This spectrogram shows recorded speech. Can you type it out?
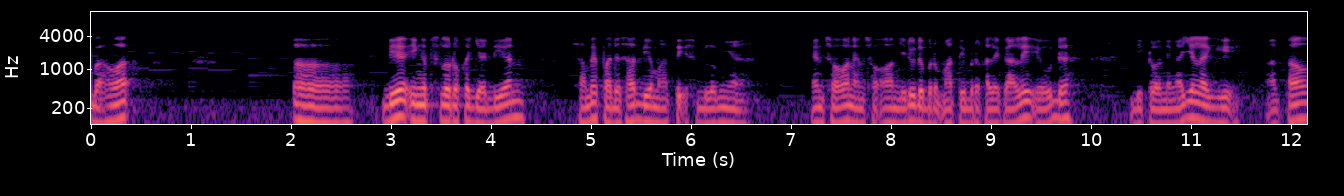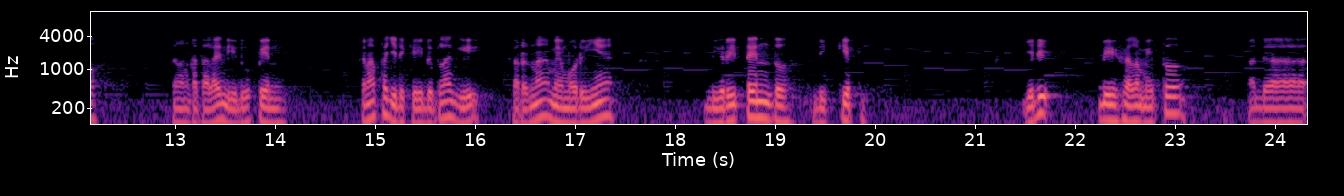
bahwa uh, dia ingat seluruh kejadian sampai pada saat dia mati sebelumnya. And so on and so on. Jadi udah mati berkali-kali ya udah di cloning aja lagi. Atau dengan kata lain dihidupin. Kenapa jadi kehidup lagi? Karena memorinya di retain tuh di keep jadi di film itu ada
